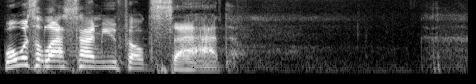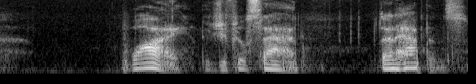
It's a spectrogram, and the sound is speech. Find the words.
When was the last time you felt sad? Why did you feel sad? That happens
